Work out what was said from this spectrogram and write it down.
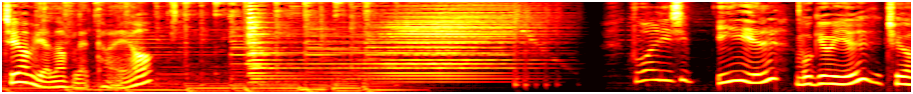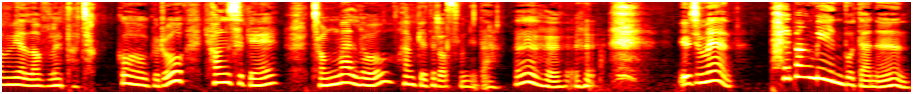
주현미의 러브레터예요. 9월 22일 목요일 주현미의 러브레터 첫 곡으로 현숙의 정말로 함께 들었습니다. 요즘엔 팔방미인보다는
